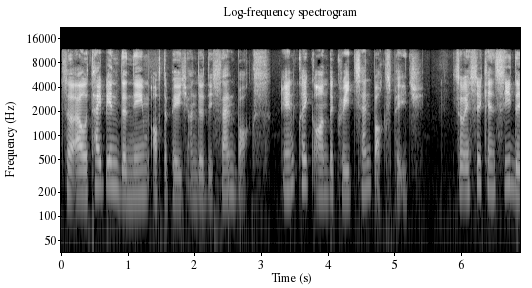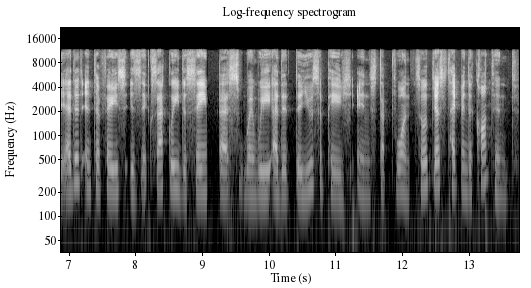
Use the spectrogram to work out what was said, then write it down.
So I'll type in the name of the page under the sandbox and click on the create sandbox page. So as you can see, the edit interface is exactly the same as when we edit the user page in step 1. So just type in the content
